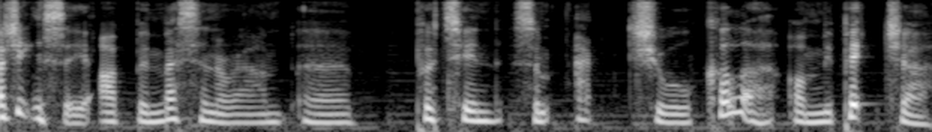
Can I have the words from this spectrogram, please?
As you can see, I've been messing around uh, putting some actual colour on my picture,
